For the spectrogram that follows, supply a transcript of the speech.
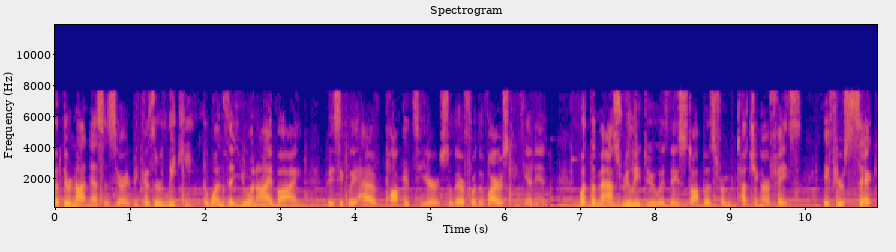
but they're not necessary because they're leaky. The ones that you and I buy, basically have pockets here, so therefore the virus can get in. What the masks really do is they stop us from touching our face. If you're sick,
